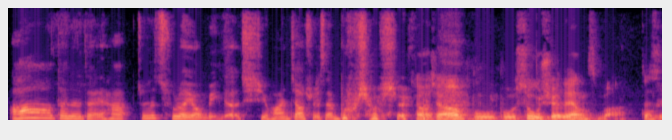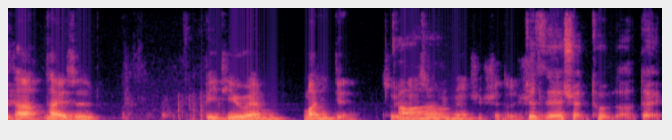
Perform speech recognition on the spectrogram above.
哦，对对对，他就是出了有名的，喜欢教学生 补修学，好像要补补数学的样子吧。但是他他也是比 TUM 慢一点，所以那时候就没有去选择，就直接选 TUM 了。对，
